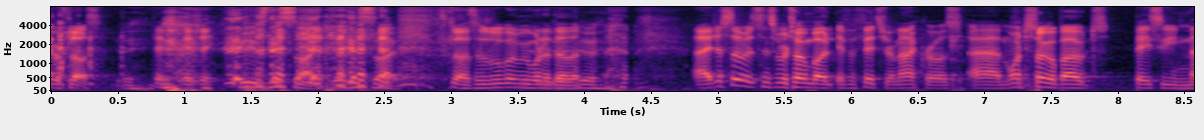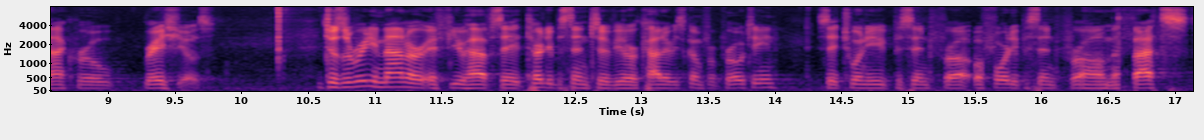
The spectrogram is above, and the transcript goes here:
you were close. He's this side. Yeah, this side. It's close. We're going to be one or the other. Yeah. Uh, just so, since we're talking about if it fits your macros, um, I want to talk about basically macro ratios. Does it really matter if you have, say, 30% of your calories come from protein, say 20% from, or 40% from fats,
